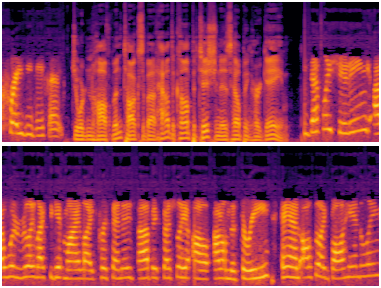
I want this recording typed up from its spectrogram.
crazy defense. Jordan Hoffman talks about how the competition is helping her game. Definitely shooting. I would really like to get my like percentage up, especially out on the three, and also like ball handling.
